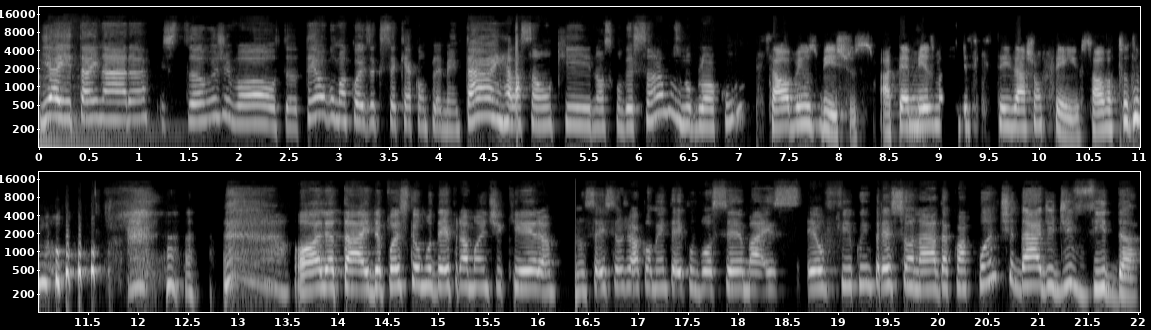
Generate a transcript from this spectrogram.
E aí, Tainara, estamos de volta. Tem alguma coisa que você quer complementar em relação ao que nós conversamos no bloco 1? Salvem os bichos, até hum. mesmo aqueles que vocês acham feio. Salva todo mundo. Olha, tá, e depois que eu mudei para Mantiqueira, não sei se eu já comentei com você, mas eu fico impressionada com a quantidade de vida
